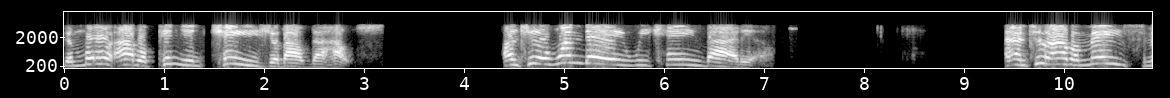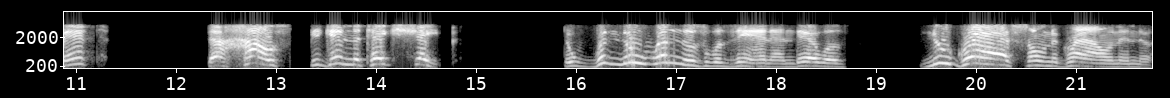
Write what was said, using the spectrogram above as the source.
the more our opinion changed about the house. Until one day we came by there. And to our amazement, the house began to take shape. The new windows was in, and there was new grass on the ground, and the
